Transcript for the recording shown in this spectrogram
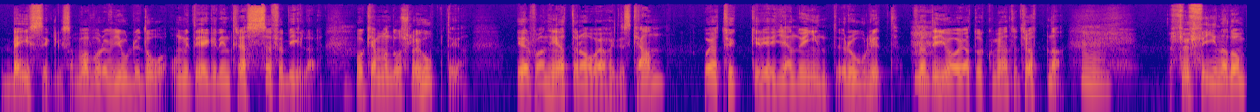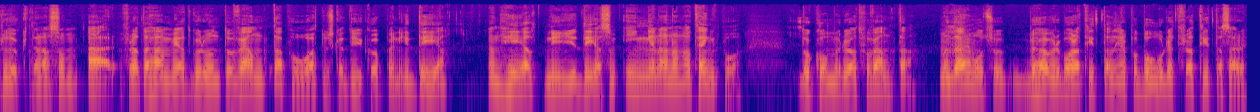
basic. Liksom. Vad var det vi gjorde då? Och mitt eget intresse för bilar. Och kan man då slå ihop det? Erfarenheten av vad jag faktiskt kan och jag tycker det är genuint roligt. För att det gör ju att då kommer jag inte tröttna. Förfina de produkterna som är. För att det här med att gå runt och vänta på att du ska dyka upp en idé. En helt ny idé som ingen annan har tänkt på. Då kommer du att få vänta. Men däremot så behöver du bara titta ner på bordet för att titta så här.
